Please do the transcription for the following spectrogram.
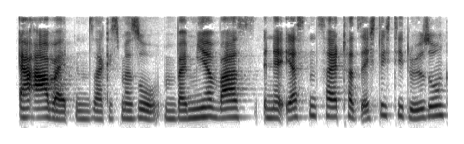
erarbeiten, sag ich mal so. Und bei mir war es in der ersten Zeit tatsächlich die Lösung,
